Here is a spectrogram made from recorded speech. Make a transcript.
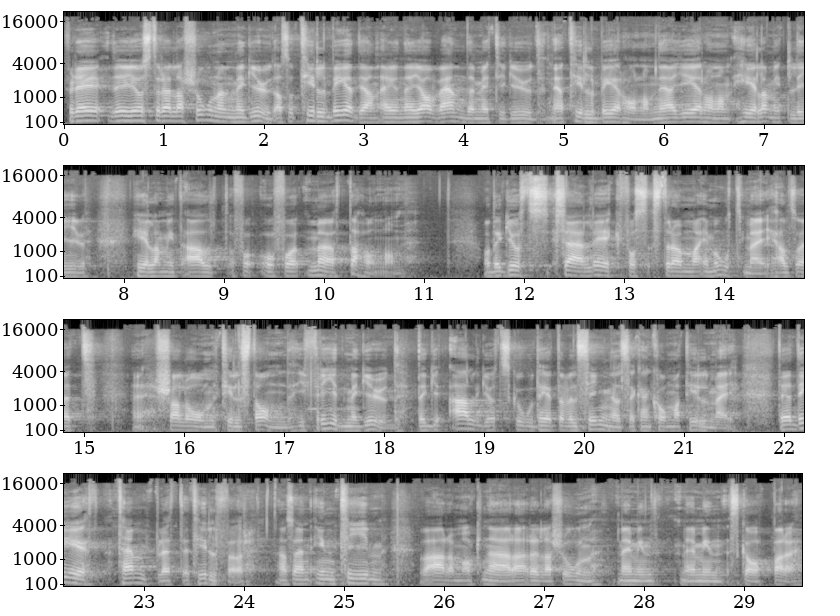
För det är, det är just relationen med Gud, alltså tillbedjan är ju när jag vänder mig till Gud, när jag tillber honom, när jag ger honom hela mitt liv, hela mitt allt och får, och får möta honom. Och där Guds kärlek får strömma emot mig, alltså ett eh, shalom-tillstånd i frid med Gud, där all Guds godhet och välsignelse kan komma till mig. Det är det templet är till för, alltså en intim, varm och nära relation med min, med min skapare.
